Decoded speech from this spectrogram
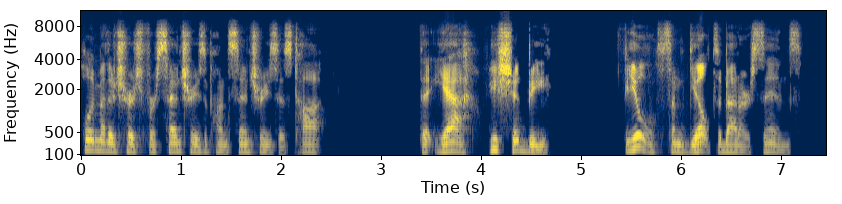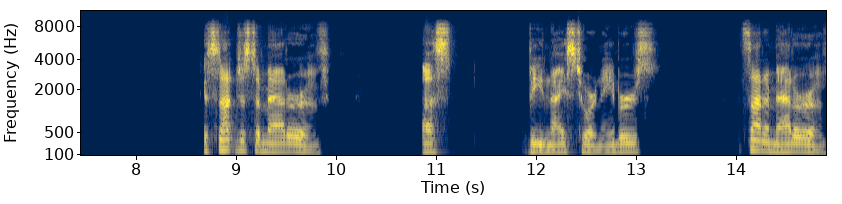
holy mother church for centuries upon centuries has taught that yeah we should be feel some guilt about our sins it's not just a matter of us be nice to our neighbors. It's not a matter of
